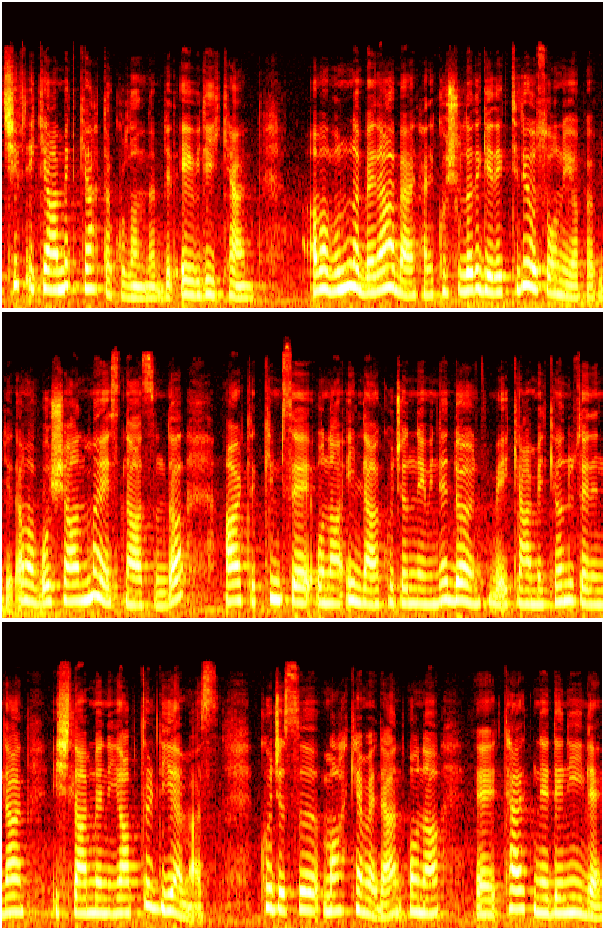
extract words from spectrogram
çift ikametgah da kullanılabilir evliyken. Ama bununla beraber hani koşulları gerektiriyorsa onu yapabilir. Ama boşanma esnasında artık kimse ona illa kocanın evine dön ve ikametgahın üzerinden işlemlerini yaptır diyemez. Kocası mahkemeden ona e, terk nedeniyle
